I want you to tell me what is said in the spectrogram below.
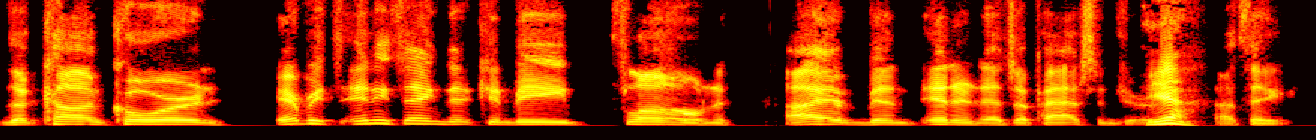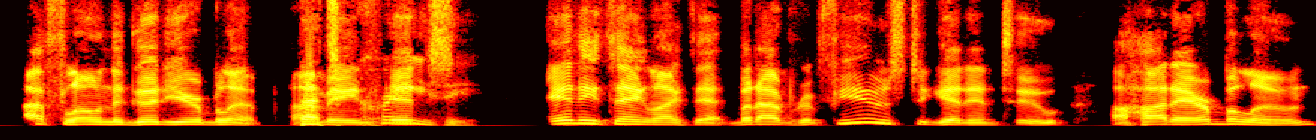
the Concorde, every anything that can be flown. I have been in it as a passenger. Yeah, I think I've flown the Goodyear blimp. That's I mean, crazy. anything like that, but I've refused to get into a hot air balloon.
